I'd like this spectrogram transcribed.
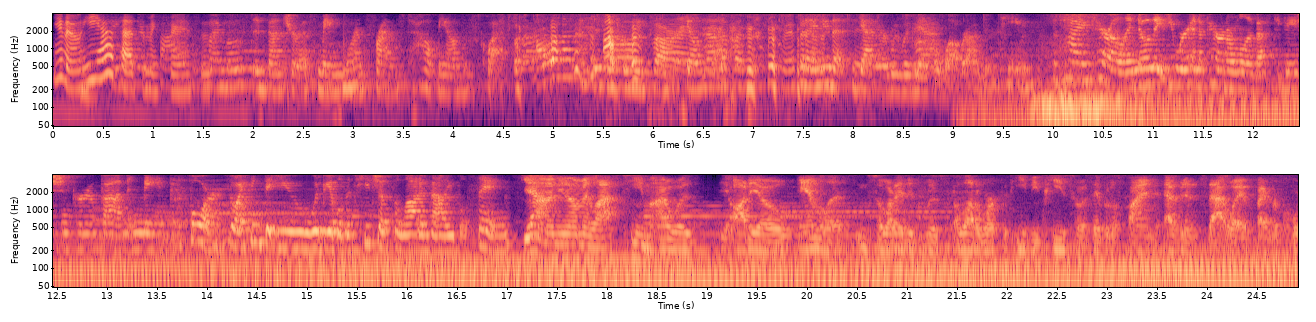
you know, he has had some experiences. My most adventurous Maine-born friends to help me on this quest. All of us have different beliefs and skill sets, but I knew that together we would make a well-rounded team. So Ty and Carol, I know that you were in a paranormal investigation group um, in Maine before, so I think that you would be able to teach us a lot of valuable things. Yeah, I mean, on my last team, I was the audio analyst, and so what I did was a lot of work with EVP, so I was able to find evidence that way by recording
